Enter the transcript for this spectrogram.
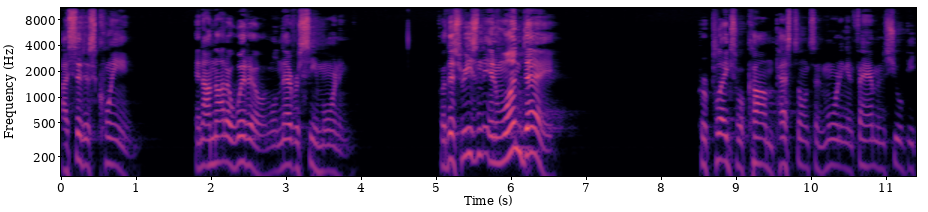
I sit as queen, and I'm not a widow and will never see mourning. For this reason, in one day, her plagues will come, pestilence and mourning and famine. She will be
